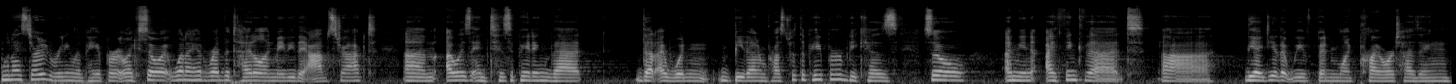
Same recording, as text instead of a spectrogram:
when I started reading the paper, like so when I had read the title and maybe the abstract, um, I was anticipating that that I wouldn't be that impressed with the paper because so I mean I think that uh, the idea that we've been like prioritizing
